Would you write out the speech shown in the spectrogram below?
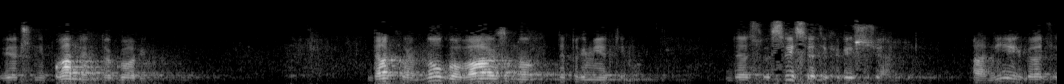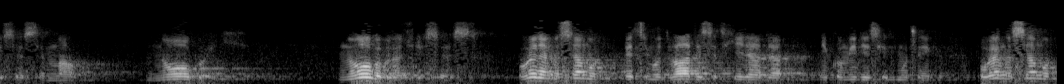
vječni plamen da gori. Dakle, mnogo važno da primijetimo da su svi sveti hrišćani, a nije ih, braći i sestre, malo, mnogo ih, mnogo, braći i sestre. Pogledajmo samo, recimo, 20.000 nikomidijskih mučenika. Pogledajmo samo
